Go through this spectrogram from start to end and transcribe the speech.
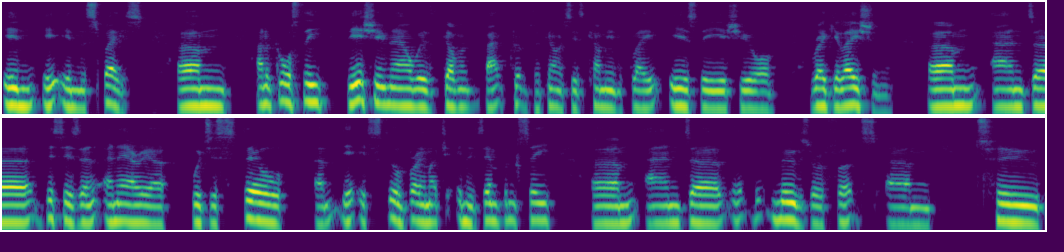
in in the space. Um, and of course, the the issue now with government-backed cryptocurrencies coming into play is the issue of regulation. Um, and uh, this is an, an, area which is still um, it, it's still very much in its infancy, um, and uh, moves are afoot um, to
